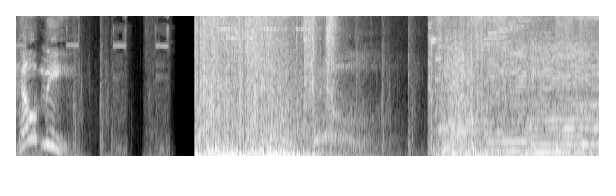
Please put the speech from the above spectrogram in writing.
Help me! Thank.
